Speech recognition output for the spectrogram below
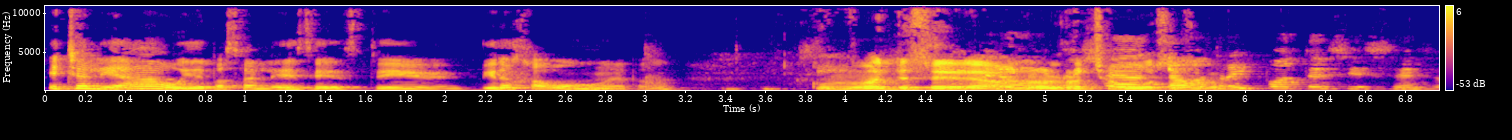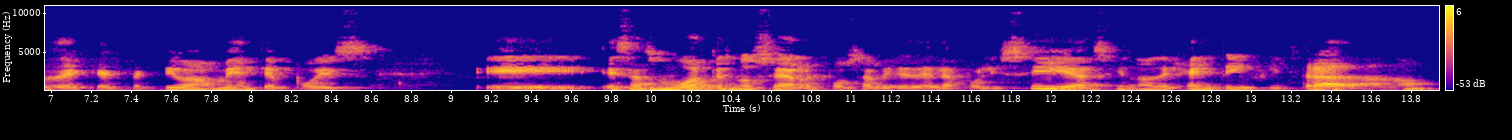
Échale agua y de pasarles, este, tira jabón. de pasar- Como antes se daba, Pero, ¿no? El o sea, rochabús. la otra que- hipótesis es de que efectivamente, pues, eh, esas muertes no sean responsabilidad de la policía, sino de gente infiltrada, ¿no?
